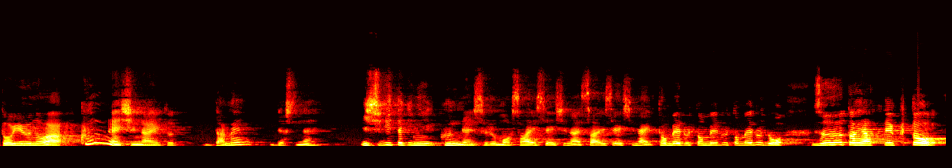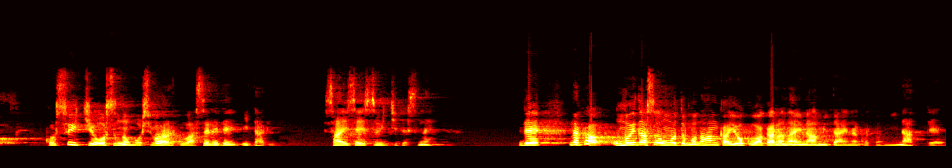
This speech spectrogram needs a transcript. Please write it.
というのは、訓練しないとダメですね。意識的に訓練する。もう再生しない、再生しない。止める、止める、止めるのをずっとやっていくと、こうスイッチを押すのもしばらく忘れていたり、再生スイッチですね。で、なんか思い出そう思ってもなんかよくわからないな、みたいなことになって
